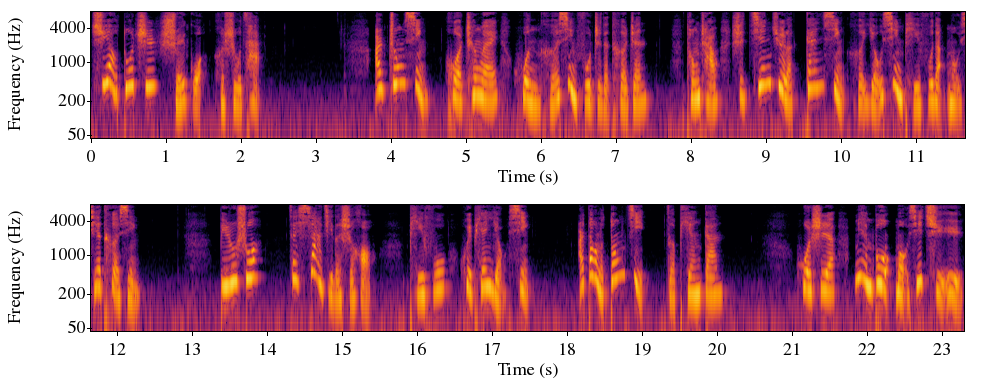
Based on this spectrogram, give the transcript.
需要多吃水果和蔬菜。而中性或称为混合性肤质的特征，通常是兼具了干性和油性皮肤的某些特性。比如说，在夏季的时候，皮肤会偏油性；而到了冬季则偏干，或是面部某些区域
